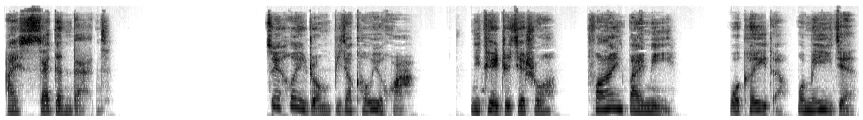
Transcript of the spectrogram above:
I second that。最后一种比较口语化，你可以直接说 Fine by me。我可以的，我没意见。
